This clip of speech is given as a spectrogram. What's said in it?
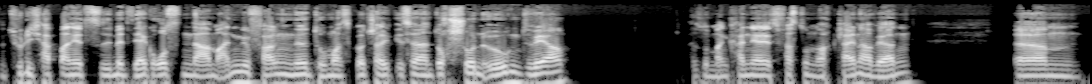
Natürlich hat man jetzt mit sehr großen Namen angefangen. Ne? Thomas Gottschalk ist ja dann doch schon irgendwer. Also man kann ja jetzt fast nur noch kleiner werden. Ähm,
